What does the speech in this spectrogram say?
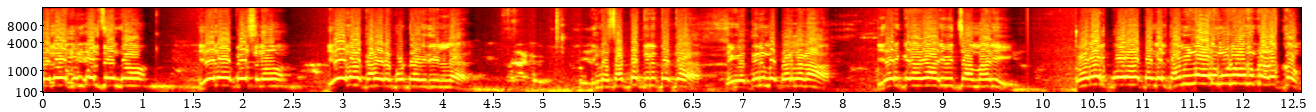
ஏதோ கும்பல் சேர்ந்தோம் ஏதோ பேசணும் ஏதோ கலையிற கூட்டம் இது இல்ல. இந்த சட்ட திருத்தத்தை நீங்க திரும்ப பெறலனா ஏற்கனவே அறிவிச்ச மாதிரி தொடர் போராட்டங்கள் தமிழ்நாடு முழுவதும் நடக்கும்.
